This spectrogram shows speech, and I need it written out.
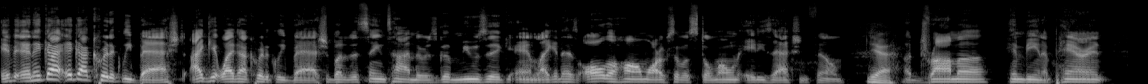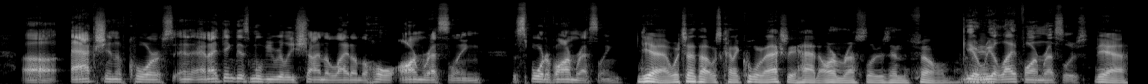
If, and it got it got critically bashed. I get why it got critically bashed, but at the same time, there was good music and like it has all the hallmarks of a Stallone '80s action film. Yeah. A drama, him being a parent, uh, action, of course, and and I think this movie really shined a light on the whole arm wrestling, the sport of arm wrestling. Yeah, which I thought was kind of cool. And actually had arm wrestlers in the film. I Yeah, mean, real life arm wrestlers. Yeah,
